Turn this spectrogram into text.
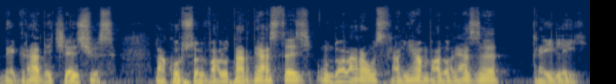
de grade Celsius. La cursul valutar de astăzi, un dolar australian valorează 3 lei.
